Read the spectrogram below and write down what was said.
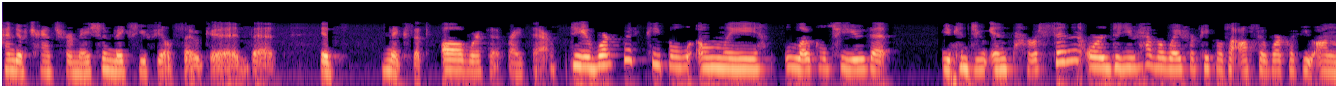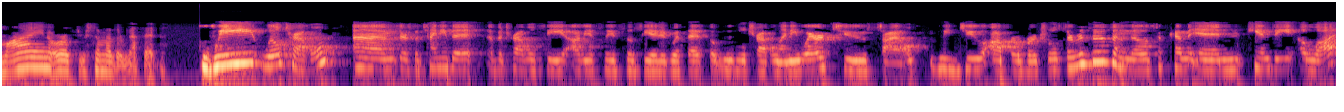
kind of transformation makes you feel so good that it makes it all worth it right there. Do you work with people only local to you that you can do in person, or do you have a way for people to also work with you online or through some other method? We will travel. Um, there's a tiny bit of a travel fee, obviously, associated with it, but we will travel anywhere to style. We do offer virtual services, and those have come in handy a lot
